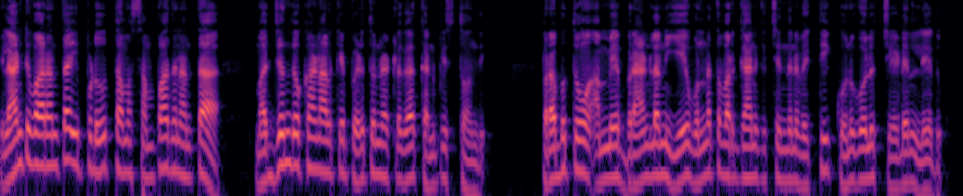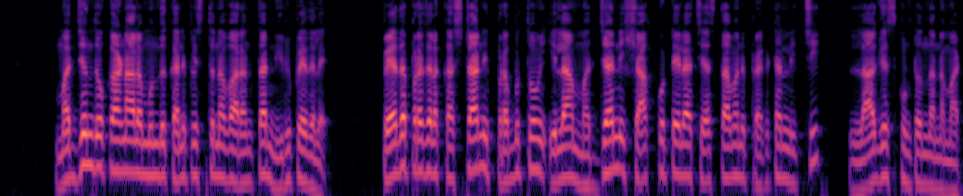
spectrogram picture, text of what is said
ఇలాంటి వారంతా ఇప్పుడు తమ సంపాదనంతా మద్యం దుకాణాలకే పెడుతున్నట్లుగా కనిపిస్తోంది. ప్రభుత్వం అమ్మే బ్రాండ్లను ఏ ఉన్నత వర్గానికి చెందిన వ్యక్తి కొనుగోలు చేయడం లేదు. మద్యం దుకాణాల ముందు కనిపిస్తున్న వారంతా నిరుపేదలే. పేద ప్రజల కష్టాన్ని ప్రభుత్వం ఇలా మద్యాన్ని షాక్ కొట్టేలా చేస్తామని ప్రకటనలిచ్చి లాగేసుకుంటోందన్నమాట.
